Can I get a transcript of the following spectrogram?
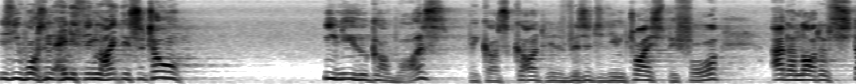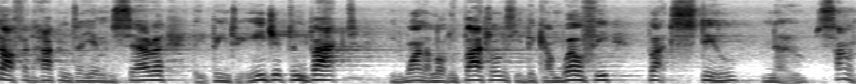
is he wasn't anything like this at all. He knew who God was because God had visited him twice before and a lot of stuff had happened to him and Sarah. They'd been to Egypt and back. He'd won a lot of battles. He'd become wealthy, but still no son,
